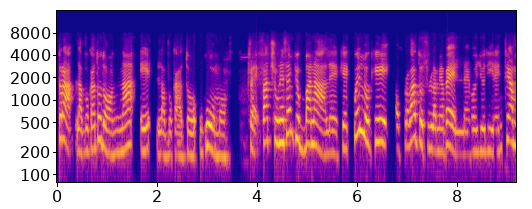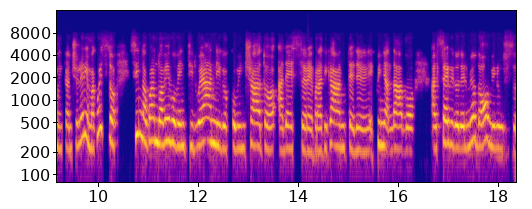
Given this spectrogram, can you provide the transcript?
tra l'avvocato donna e l'avvocato uomo. Cioè, faccio un esempio banale, che è quello che ho provato sulla mia pelle, voglio dire, entriamo in cancelleria, ma questo sin da quando avevo 22 anni che ho cominciato ad essere praticante de- e quindi andavo al seguito del mio dominus,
